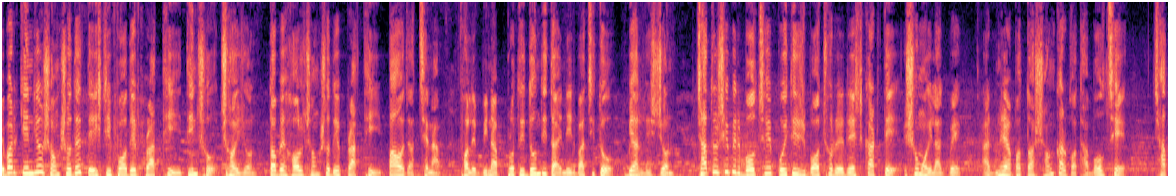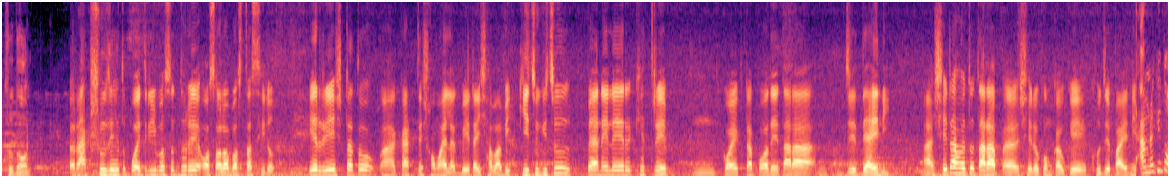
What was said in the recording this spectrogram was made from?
এবার কেন্দ্রীয় সংসদে তেইশটি পদে প্রার্থী তিনশো ছয় জন, তবে হল সংসদে প্রার্থী পাওয়া যাচ্ছে না, ফলে বিনা প্রতিদ্বন্দ্বিতায় নির্বাচিত বিয়াল্লিশ জন। ছাত্র শিবির বলছে পঁয়ত্রিশ বছরের রেশ কাটতে সময় লাগবে, আর নিরাপত্তা শঙ্কার কথা বলছে ছাত্রদল। রাকসু যেহেতু পঁয়ত্রিশ বছর ধরে অচল অবস্থা ছিল, এর রেসটা তো কাটতে সময় লাগবে, এটাই স্বাভাবিক। কিছু কিছু প্যানেলের ক্ষেত্রে কয়েকটা পদে তারা যে দেয়নি সেটা হয়তো তারা সেরকম কাউকে খুঁজে পায়নি। আমরা কিন্তু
